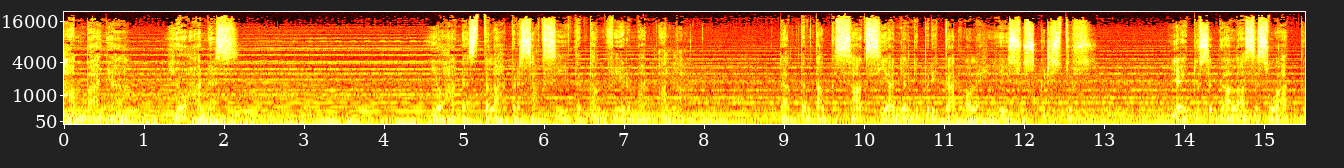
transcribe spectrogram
hambanya Yohanes. Yohanes telah bersaksi tentang firman Allah dan tentang kesaksian yang diberikan oleh Yesus Kristus, yaitu segala sesuatu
